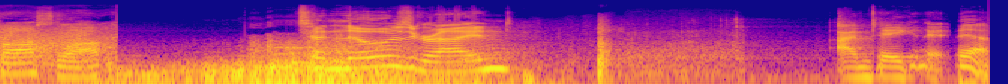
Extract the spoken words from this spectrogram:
crosslock to nose grind. I'm taking it. Yeah,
